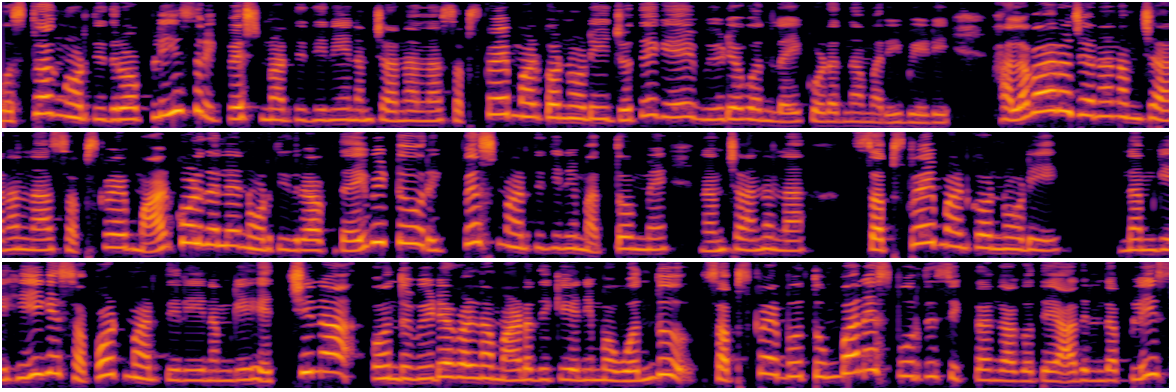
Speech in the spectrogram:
ಹೊಸ್ದಾಗಿ ನೋಡ್ತಿದ್ರೋ ಪ್ಲೀಸ್ ರಿಕ್ವೆಸ್ಟ್ ಮಾಡ್ತಿದ್ದೀನಿ. ನಮ್ಮ ಚಾನಲ್ನ ಸಬ್ಸ್ಕ್ರೈಬ್ ಮಾಡ್ಕೊಂಡು ನೋಡಿ. ಜೊತೆಗೆ ವಿಡಿಯೋಗೆ ಒಂದು ಲೈಕ್ ಕೊಡೋದನ್ನ ಮರಿಬೇಡಿ. ಹಲವಾರು ಜನ ನಮ್ಮ ಚಾನಲ್ನ ಸಬ್ಸ್ಕ್ರೈಬ್ ಮಾಡ್ಕೊಳ್ದಲ್ಲೇ ನೋಡ್ತಿದ್ರ. ದಯವಿಟ್ಟು ರಿಕ್ವೆಸ್ಟ್ ಮಾಡ್ತಿದ್ದೀನಿ ಮತ್ತೊಮ್ಮೆ ನಮ್ಮ ಚಾನಲ್ನ ಸಬ್ಸ್ಕ್ರೈಬ್ ಮಾಡ್ಕೊಂಡು ನೋಡಿ. ನಮಗೆ ಹೀಗೆ ಸಪೋರ್ಟ್ ಮಾಡ್ತೀರಿ. ನಮಗೆ ಹೆಚ್ಚಿನ ಒಂದು ವಿಡಿಯೋಗಳನ್ನ ಮಾಡೋದಕ್ಕೆ ನಿಮ್ಮ ಒಂದು ಸಬ್ಸ್ಕ್ರೈಬು ತುಂಬಾ ಸ್ಫೂರ್ತಿ ಸಿಕ್ದಂಗೆ ಆಗುತ್ತೆ ಆದ್ದರಿಂದ ಪ್ಲೀಸ್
